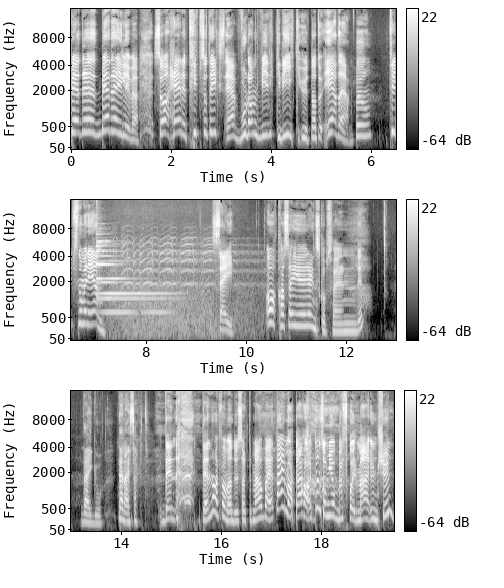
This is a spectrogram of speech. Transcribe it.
bedre, bedre i livet. Så her er tips og triks er hvordan virke rik uten at du er det. Boom. Tips nummer én. Si. Å, hva sier regnskapsføreren din? Det er god. Den har jeg sagt. Den, den har for meg du sagt til meg, og bare Nei, Martha, jeg har ikke noen som jobber for meg. Unnskyld.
